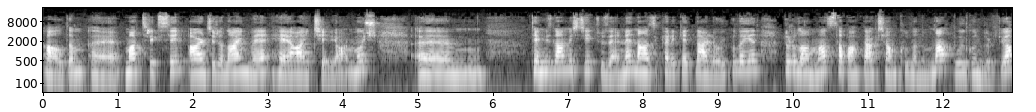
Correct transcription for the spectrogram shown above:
aldım. E, Matrixil, Argireline ve HA içeriyormuş. E, Temizlenmiş cilt üzerine nazik hareketlerle uygulayın. Durulanmaz sabah ve akşam kullanımına uygundur diyor.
